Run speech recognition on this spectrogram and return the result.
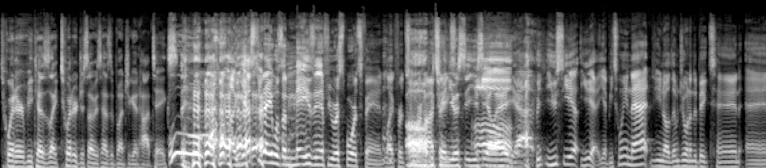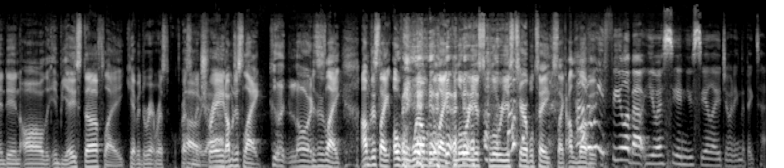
Twitter because like Twitter just always has a bunch of good hot takes. Like, yesterday was amazing if you were a sports fan. Like for Twitter Oh, between takes. USC, UCLA, Oh, yeah. But UCLA, yeah, yeah. Between that, you know, them joining the Big Ten, and then all the NBA stuff, like Kevin Durant rest, requesting Oh, a yeah. trade. I'm just like, good lord, this is like, I'm just like overwhelmed with like glorious, glorious, terrible takes. Like I How love it. How do it. we feel about USC and UCLA joining the Big Ten?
